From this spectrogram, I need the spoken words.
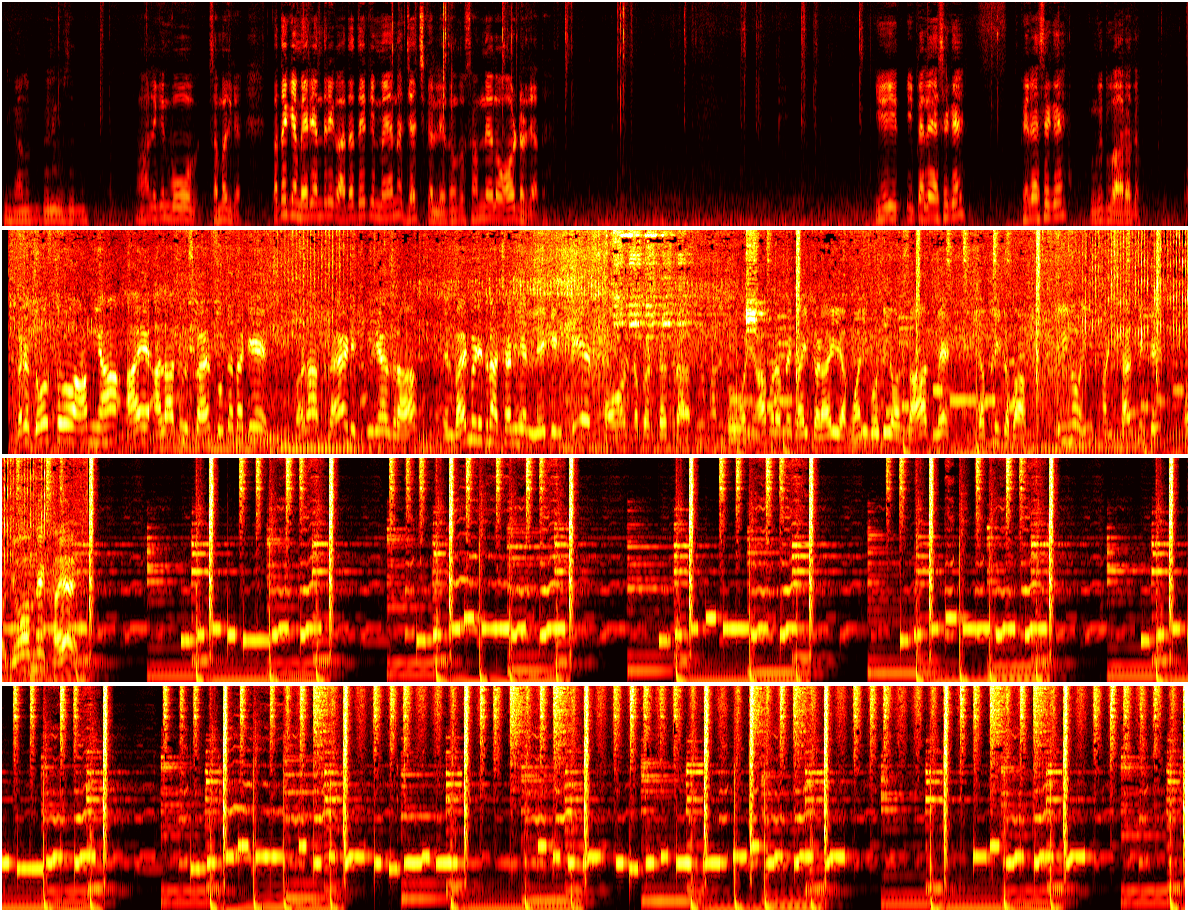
निकालो पहले फुर्सत में हाँ लेकिन वो समझ गए। पता है क्या मेरे अंदर एक आदत है कि मैं ना जज कर लेता हूँ तो सामने वाला और डर जाता है। ये, ये पहले ऐसे गए फिर ऐसे गए क्योंकि तू आ रहा था। मेरे दोस्त तो हम यहाँ आए अलासी स्क्वायर सोचा था कि बड़ा बैड एक्सपीरियंस रहा। इन्वायरमेंट इतना अच्छा नहीं है, लेकिन टेस्ट बहुत ज़बरदस्त रहा। तो यहाँ पर हमने खाई कढ़ाई अफगानी बोटी और साथ में डबली कबाब। तीनों ही फंटास्टिक थे। और जो हमने खाया है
